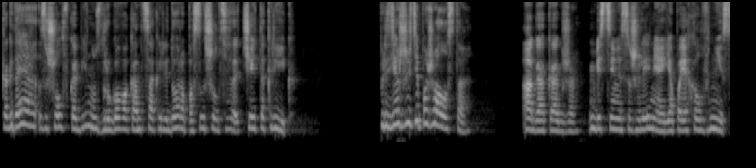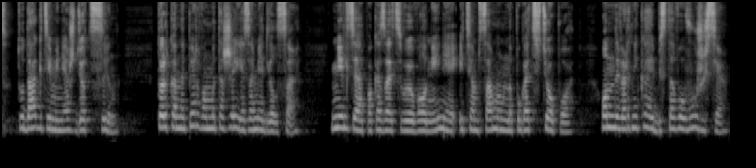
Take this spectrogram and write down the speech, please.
Когда я зашел в кабину, с другого конца коридора послышался чей-то крик – «Придержите, пожалуйста!» Ага, как же. Без тени сожаления я поехал вниз, туда, где меня ждет сын. Только на первом этаже я замедлился. Нельзя показать свое волнение и тем самым напугать Степу. Он наверняка и без того в ужасе.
